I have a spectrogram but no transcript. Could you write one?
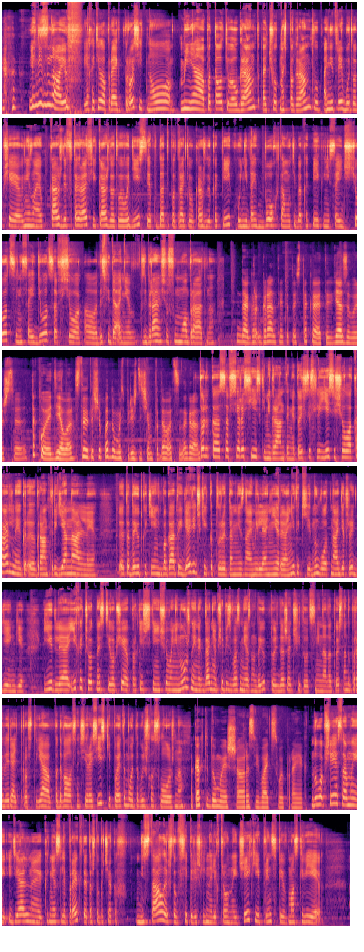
Я не знаю. Я хотела проект бросить, но меня подталкивал грант, отчетность по гранту. Они требуют вообще, не знаю, каждой фотографии, каждого твоего действия, куда ты потратил каждую копейку, не дай бог, там у тебя копейка не сойдется, не сойдется, все, э, до свидания, забираем всю сумму обратно. Да, гр- гранты это, то есть такая, ты ввязываешься. Такое дело. Стоит еще подумать, прежде чем подаваться на грант. Только со всероссийскими грантами. То есть, если есть еще локальные гранты, региональные, это дают какие-нибудь богатые дядечки, которые там, не знаю, миллионеры, они такие, ну вот, на, держи деньги. И для их отчетности вообще практически ничего не нужно, иногда они вообще безвозмездно дают, то есть даже отчитываться не надо, то есть надо проверять просто. Я подавалась на всероссийский, поэтому это вышло сложно. А как ты думаешь а, развивать свой проект? Ну, вообще, самый идеальный конец для проекта это чтобы чеков не стало, и чтобы все перешли на электронные чеки. И, в принципе, в Москве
